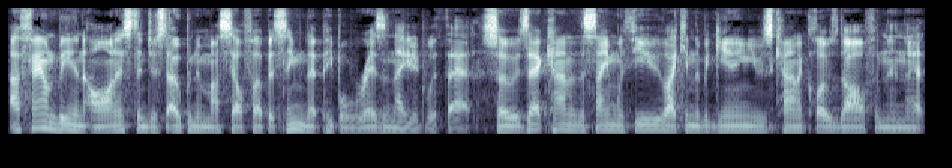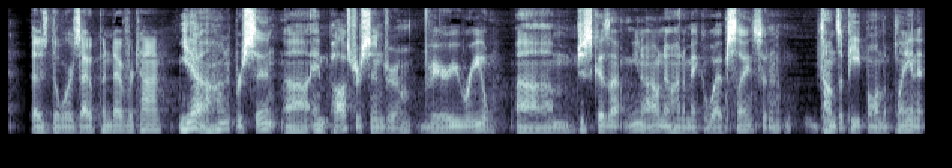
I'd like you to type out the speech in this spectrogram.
I found being honest and just opening myself up. It seemed that people resonated with that. So is that kind of the same with you? Like in the beginning, you was kind of closed off, and then that those doors opened over time. Yeah, hundred uh, percent. Imposter syndrome, very real. Um, just because I, you know, I don't know how to make a website, so tons of people on the planet.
